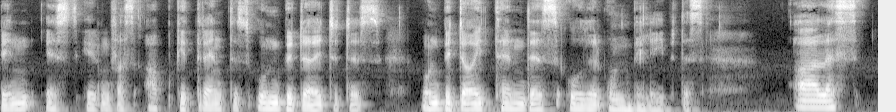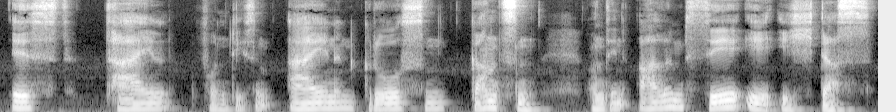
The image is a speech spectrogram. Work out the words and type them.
bin, ist irgendwas abgetrenntes, unbedeutetes, unbedeutendes oder unbelebtes. Alles ist Teil von diesem einen großen Ganzen und in allem sehe ich das.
